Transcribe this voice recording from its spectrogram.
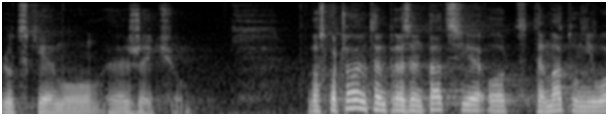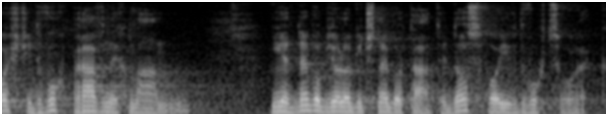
ludzkiemu e, życiu. Rozpocząłem tę prezentację od tematu miłości dwóch prawnych mam i jednego biologicznego taty do swoich dwóch córek.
